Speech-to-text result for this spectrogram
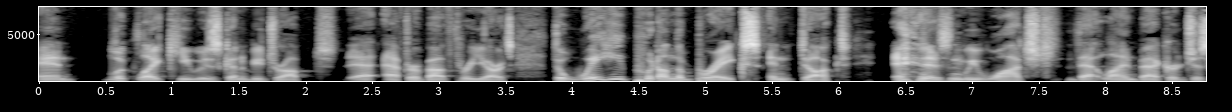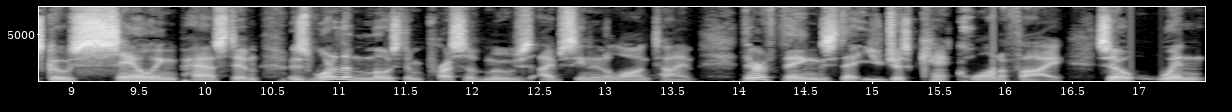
and looked like he was going to be dropped after about three yards. The way he put on the brakes and ducked and we watched that linebacker just go sailing past him. It was one of the most impressive moves I've seen in a long time. There are things that you just can't quantify. So when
